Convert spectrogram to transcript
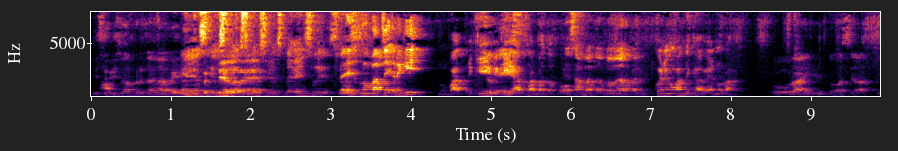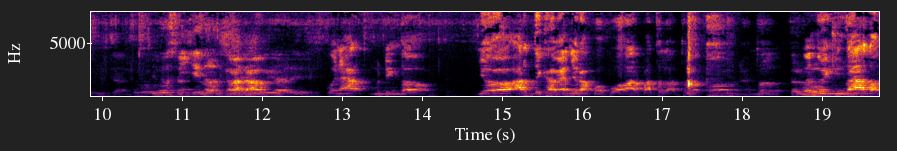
Istri suami bertanya. Ayo serius serius serius serius serius serius. Lah is numpat sik Riki. Numpat Riki Riki arep sambat apa? Ya sambat apa apa? Kowe ning omah digawean ora? Ora iki bos ya tuh jan. Terus piye ora ya re. Kowe nek arep mending to Ya arep digawean ya ora apa-apa, arep adol-adol apa, adol. Kowe duwe gitar tok.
